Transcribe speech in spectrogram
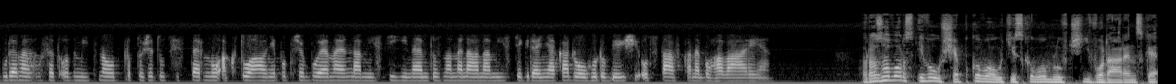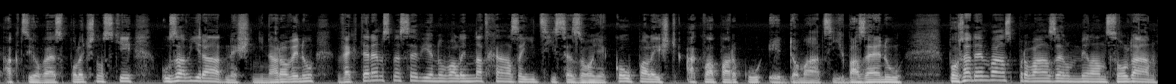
budeme muset odmítnout, protože tu cisternu aktuálně potřebujeme na místě jiném, to znamená na místě, kde je nějaká dlouhodobější odstávka nebo havárie. Rozhovor s Ivou Šepkovou, tiskovou mluvčí vodárenské akciové společnosti, uzavírá dnešní na rovinu, ve kterém jsme se věnovali nadcházející sezóně koupališť, akvaparků i domácích bazénů. Pořadem vás provázel Milan Soldán.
